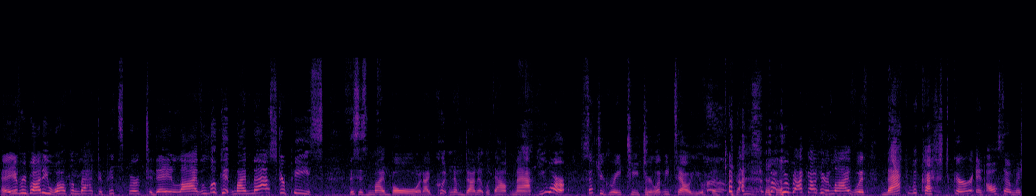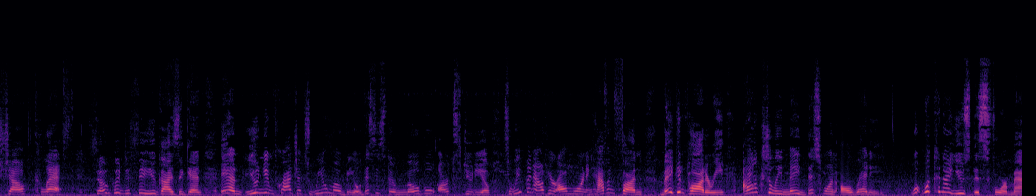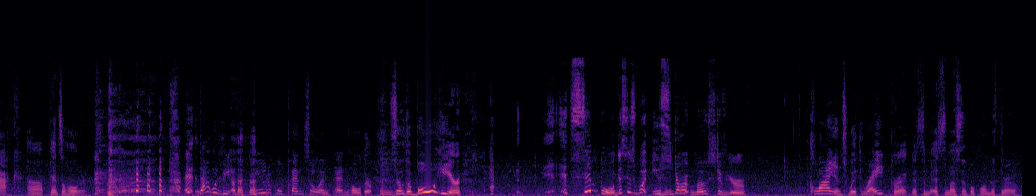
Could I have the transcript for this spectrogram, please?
Hey everybody, welcome back to Pittsburgh Today Live. Look at my masterpiece. This is my bowl, and I couldn't have done it without Mac. You are such a great teacher, let me tell you. but we're back out here live with Mac McCusker and also Michelle Kless. So good to see you guys again. And Union Projects Wheelmobile. This is their mobile art studio. So we've been out here all morning having fun, making pottery. I actually made this one already. What, what can I use this for, Mac? Uh, pencil holder. Eh, that would be a beautiful pencil and pen holder. So the bowl here, eh, it's simple. This is what you mm-hmm. start most of your clients with, right? Correct. It's the, it's the most simple form to throw.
